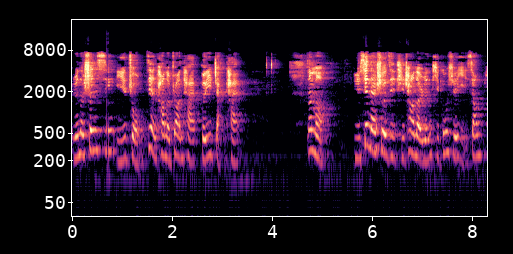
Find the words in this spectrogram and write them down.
人的身心以一种健康的状态得以展开。那么，与现代设计提倡的人体工学椅相比，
